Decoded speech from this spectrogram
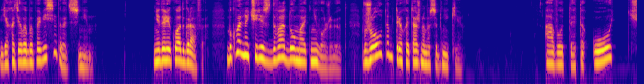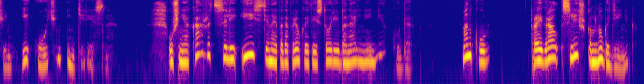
Я хотела бы побеседовать с ним. Недалеко от графа. Буквально через два дома от него живет. В желтом трехэтажном особняке. А вот это очень и очень интересно. Уж не окажется ли истинная подоплека этой истории банальнее некуда? Манкур проиграл слишком много денег,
